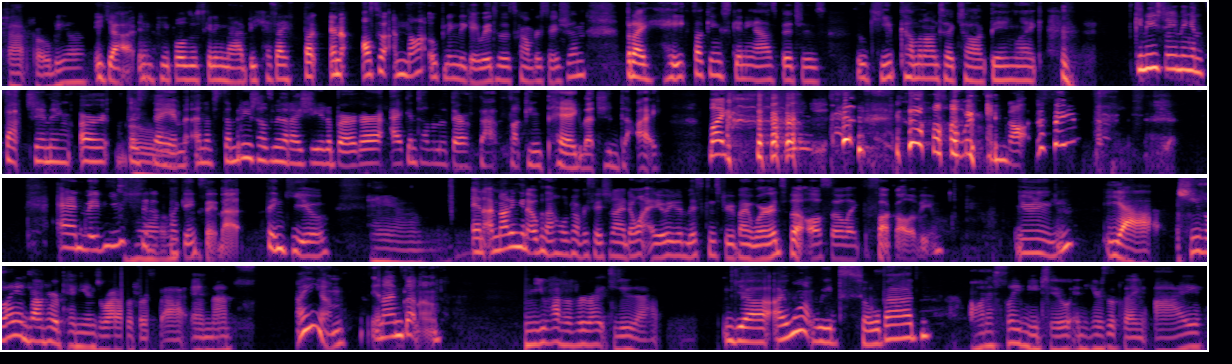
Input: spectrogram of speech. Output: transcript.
Fat phobia? yeah, and people just getting mad because I fuck and also I'm not opening the gateway to this conversation, but I hate fucking skinny ass bitches who keep coming on TikTok being like skinny shaming and fat shaming are the Oh. same. And if somebody tells me that I should eat a burger, I can tell them that they're a fat fucking pig that should die. Like so it's not the same. And maybe you shouldn't fucking say that. Thank you. Damn. And I'm not even gonna open that whole conversation. I don't want anybody to misconstrue my words, but also like fuck all of you. You know what I mean? Yeah, she's laying down her opinions right off the first bat, and that's I am, and I'm gonna. and you have every right to do that. Yeah, I want weed so bad. Honestly, me too. And here's the thing, I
